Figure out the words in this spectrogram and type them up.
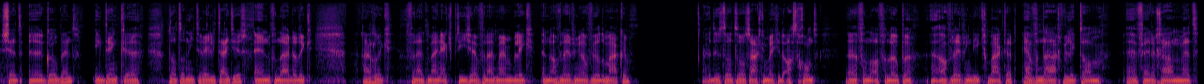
set, go bent. Ik denk dat dat niet de realiteit is. En vandaar dat ik eigenlijk vanuit mijn expertise en vanuit mijn blik een aflevering over wilde maken. dus dat was eigenlijk een beetje de achtergrond van de afgelopen aflevering die ik gemaakt heb. En vandaag wil ik dan verder gaan met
